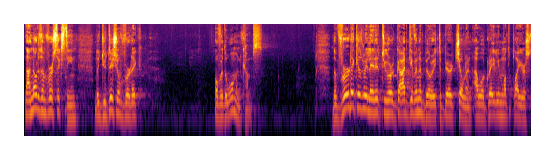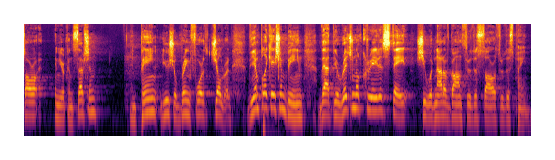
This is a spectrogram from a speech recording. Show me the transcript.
Now, notice in verse 16, the judicial verdict over the woman comes. The verdict is related to her God given ability to bear children. I will greatly multiply your sorrow in your conception. In pain, you shall bring forth children. The implication being that the original created state, she would not have gone through this sorrow, through this pain.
